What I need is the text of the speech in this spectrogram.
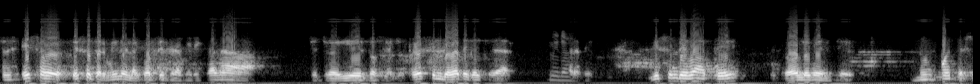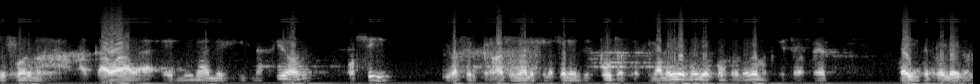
Entonces, eso, eso termina en la Corte Interamericana dentro de 10, 12 años. Pero es el debate que hay que dar para mí. Y es un debate que probablemente no encuentre su forma acabada en una legislación, o sí, va a ser, va a ser una legislación en disputa, porque la ley de medios fue un problema, esto va a ser 20 problemas,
